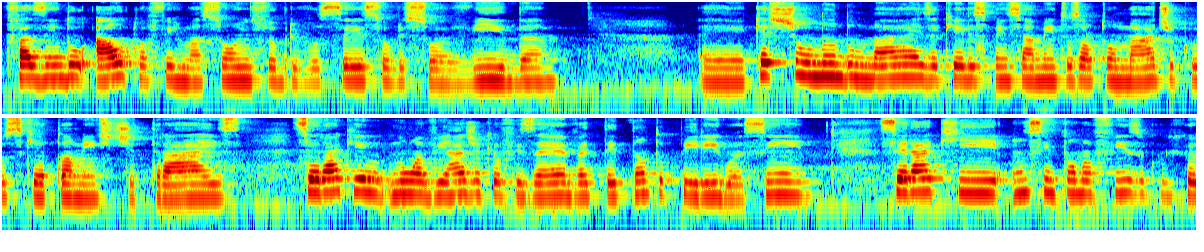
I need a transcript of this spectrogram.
fazendo autoafirmações sobre você, sobre sua vida, é, questionando mais aqueles pensamentos automáticos que a tua mente te traz. Será que numa viagem que eu fizer vai ter tanto perigo assim? Será que um sintoma físico que eu,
